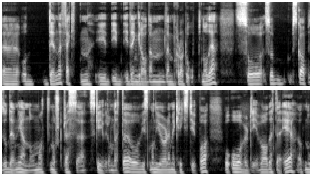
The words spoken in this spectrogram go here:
Eh, og den effekten, i, i, i den grad de, de, klarte å oppnå det, så, så, skapes jo den gjennom at norsk presse skriver om dette. Og hvis man gjør det med krigstyper og overdriver hva dette er, at nå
